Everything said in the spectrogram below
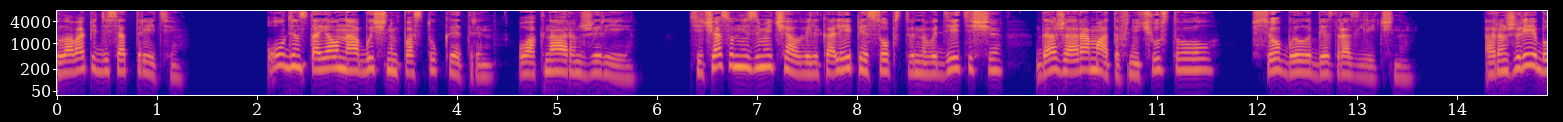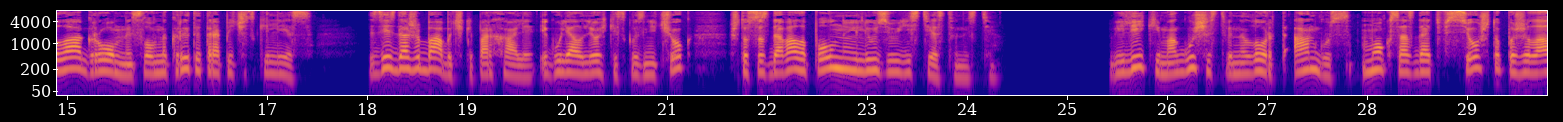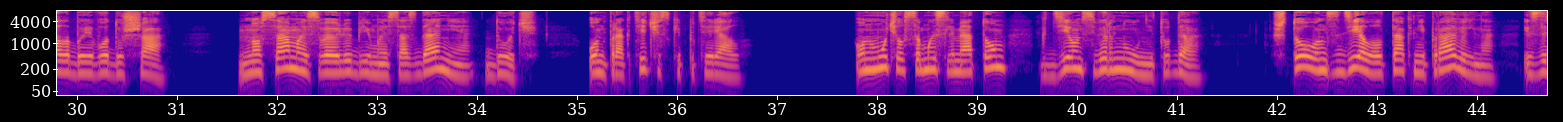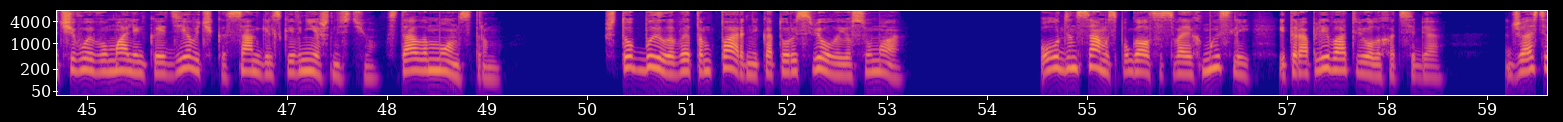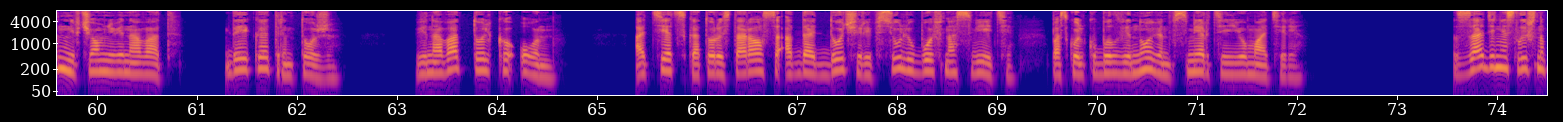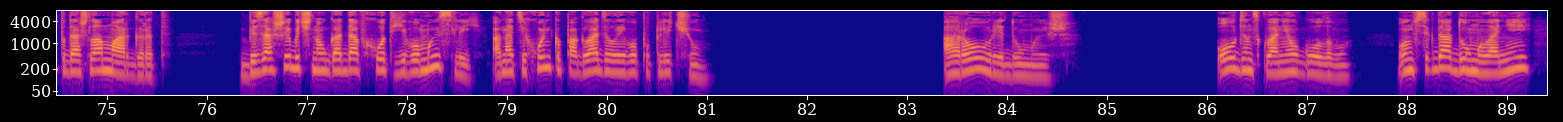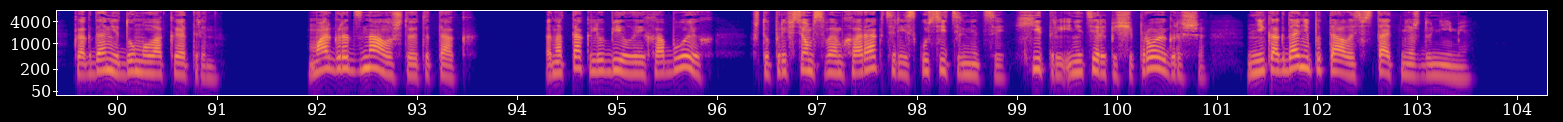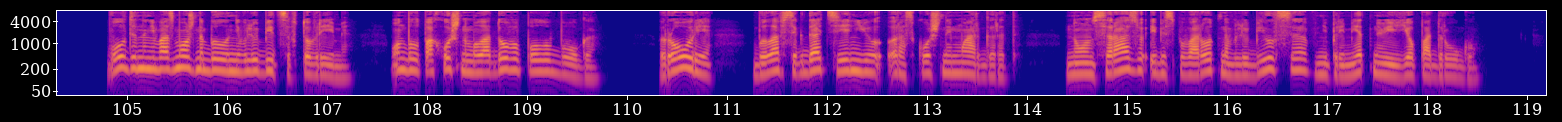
Глава 53. Олдин стоял на обычном посту Кэтрин, у окна оранжереи. Сейчас он не замечал великолепия собственного детища, даже ароматов не чувствовал, все было безразлично. Оранжерея была огромной, словно крытый тропический лес. Здесь даже бабочки порхали, и гулял легкий сквознячок, что создавало полную иллюзию естественности. Великий, могущественный лорд Ангус мог создать все, что пожелала бы его душа, но самое свое любимое создание, дочь, он практически потерял. Он мучился мыслями о том, где он свернул не туда, что он сделал так неправильно, из-за чего его маленькая девочка с ангельской внешностью стала монстром. Что было в этом парне, который свел ее с ума? Олден сам испугался своих мыслей и торопливо отвел их от себя. Джастин ни в чем не виноват. Да и Кэтрин тоже. Виноват только он. Отец, который старался отдать дочери всю любовь на свете, поскольку был виновен в смерти ее матери. Сзади неслышно подошла Маргарет. Безошибочно угадав ход его мыслей, она тихонько погладила его по плечу. «О Роуре думаешь?» Олден склонил голову. Он всегда думал о ней, когда не думал о Кэтрин. Маргарет знала, что это так. Она так любила их обоих, что при всем своем характере искусительницы, хитрой и нетерпящей проигрыша, никогда не пыталась встать между ними. Волдена невозможно было не влюбиться в то время. Он был похож на молодого полубога. Роури была всегда тенью роскошной Маргарет, но он сразу и бесповоротно влюбился в неприметную ее подругу.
